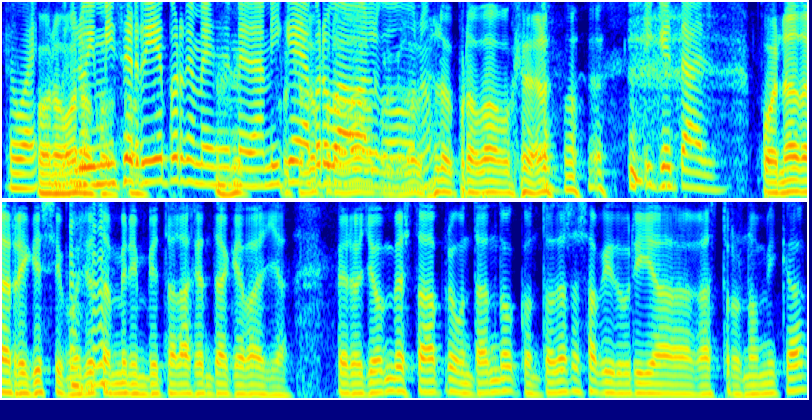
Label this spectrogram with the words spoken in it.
Qué guay. Bueno, bueno, Luismi pues- se ríe porque me, me da a mí que ha probado porque algo, lo- ¿no? Lo he probado, claro. ¿Y qué tal? Pues nada, riquísimo. Yo también invito a la gente a que vaya. Pero yo me estaba preguntando, con toda esa sabiduría gastronómica,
